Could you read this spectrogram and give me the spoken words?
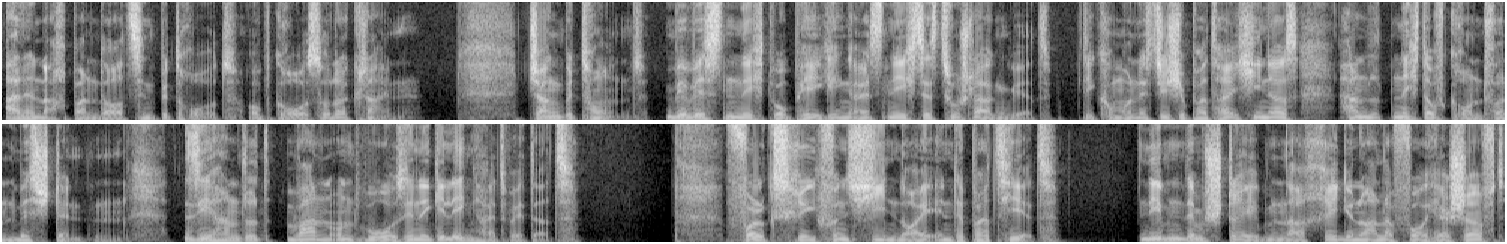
Alle Nachbarn dort sind bedroht, ob groß oder klein. Chang betont, wir wissen nicht, wo Peking als nächstes zuschlagen wird. Die Kommunistische Partei Chinas handelt nicht aufgrund von Missständen. Sie handelt, wann und wo sie eine Gelegenheit wittert. Volkskrieg von Xi neu interpretiert. Neben dem Streben nach regionaler Vorherrschaft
